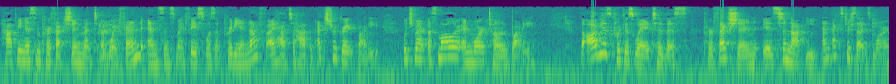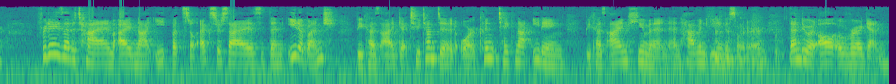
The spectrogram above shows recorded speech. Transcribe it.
Happiness and perfection meant a boyfriend, and since my face wasn't pretty enough, I had to have an extra great body, which meant a smaller and more toned body. The obvious quickest way to this perfection is to not eat and exercise more. For days at a time, I'd not eat but still exercise, then eat a bunch because I'd get too tempted or couldn't take not eating because I'm human and have an eating disorder, then do it all over again.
